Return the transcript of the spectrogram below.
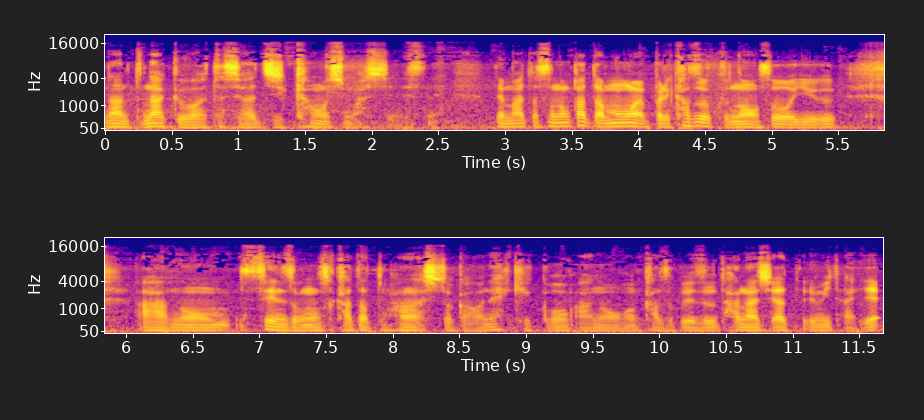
なんとなく私は実感をしましてですね。でまたその方もやっぱり家族のそういうあの先祖の方との話とかはね結構あの家族でずっと話し合ってるみたいで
